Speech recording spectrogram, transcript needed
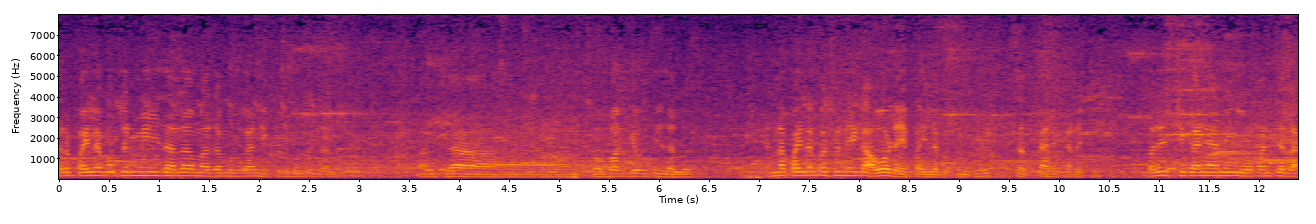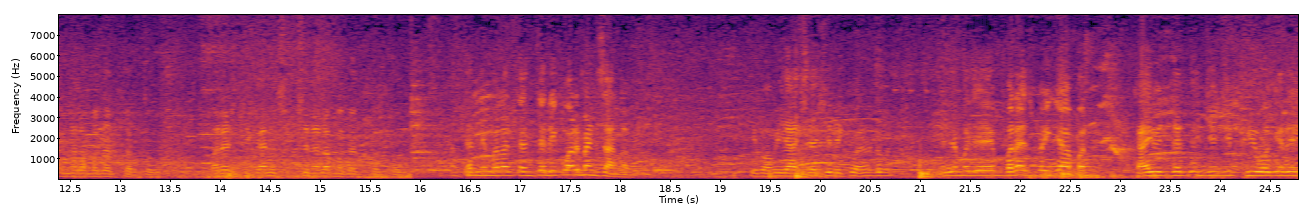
तर पहिल्यापासून मी झालं माझा मुलगा निखिल म्हणून झालं. आमच्या सौभाग्यवती झालं. त्यांना पहिल्यापासून एक आवड आहे पहिल्यापासून की सत्कार्य करायचं. बरेच ठिकाणी आम्ही लोकांच्या लग्नाला मदत करतो. बऱ्याच ठिकाणी शिक्षणाला मदत करतो. आणि त्यांनी मला त्यांच्या रिक्वायरमेंट सांगावे. की बाबा या अशी अशी रिक्वायरमेंट त्याच्यामध्ये बऱ्याचपैकी आपण काही विद्यार्थ्यांची जी फी वगैरे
